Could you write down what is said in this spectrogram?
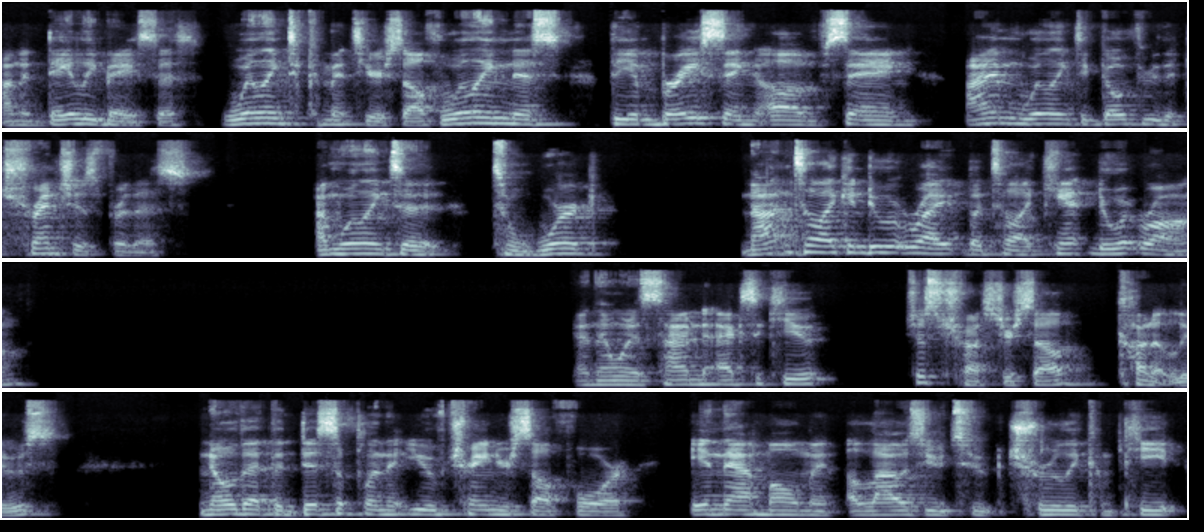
on a daily basis, willing to commit to yourself, willingness, the embracing of saying, I'm willing to go through the trenches for this. I'm willing to to work not until I can do it right, but till I can't do it wrong. And then when it's time to execute, just trust yourself, cut it loose. Know that the discipline that you've trained yourself for in that moment allows you to truly compete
